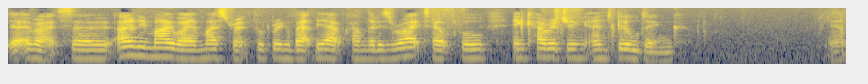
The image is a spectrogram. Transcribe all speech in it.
Yeah, right. So only my way and my strength will bring about the outcome that is right, helpful, encouraging, and building. Yeah.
